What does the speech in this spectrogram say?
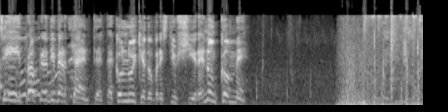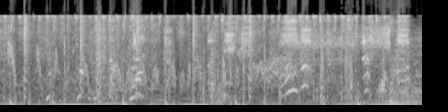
Sì, proprio divertente. È con lui che dovresti uscire, non con me. Sì,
